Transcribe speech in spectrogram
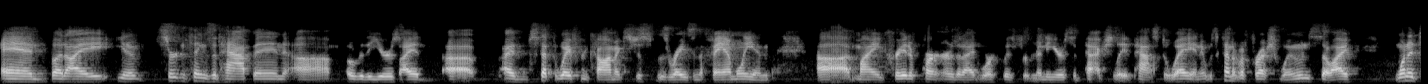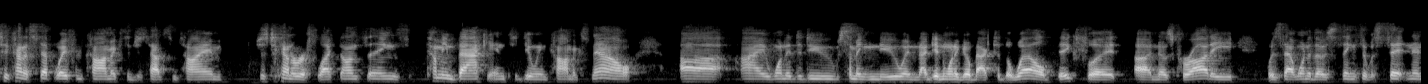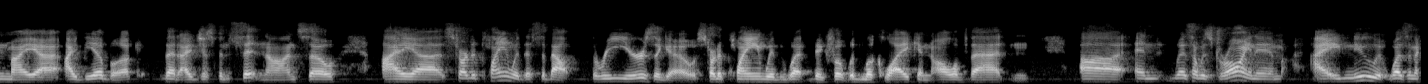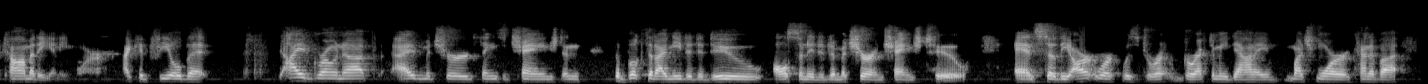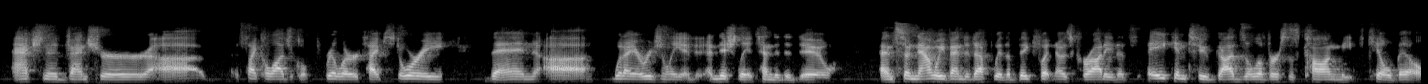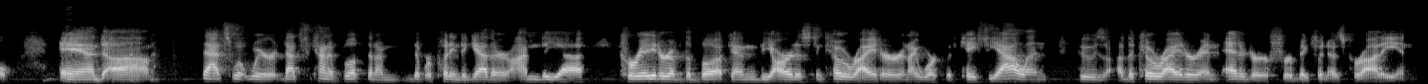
And but I you know certain things had happened um, over the years. I had uh, I stepped away from comics, just was raising a family, and uh, my creative partner that I'd worked with for many years had actually had passed away, and it was kind of a fresh wound. So I wanted to kind of step away from comics and just have some time just to kind of reflect on things. Coming back into doing comics now, uh, I wanted to do something new, and I didn't want to go back to the well. Bigfoot uh, knows karate was that one of those things that was sitting in my uh, idea book that I'd just been sitting on. So I uh, started playing with this about three years ago. Started playing with what Bigfoot would look like and all of that. And uh, and as I was drawing him, I knew it wasn't a comedy anymore. I could feel that I had grown up, I had matured, things had changed, and the book that I needed to do also needed to mature and change too. And so the artwork was dire- directing me down a much more kind of a action adventure, uh, psychological thriller type story than uh, what I originally initially intended to do. And so now we've ended up with a Bigfoot knows karate that's akin to Godzilla versus Kong meets Kill Bill, and um, that's what we're that's the kind of book that I'm that we're putting together. I'm the uh, creator of the book and the artist and co-writer, and I work with Casey Allen, who's the co-writer and editor for Bigfoot Knows Karate. And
